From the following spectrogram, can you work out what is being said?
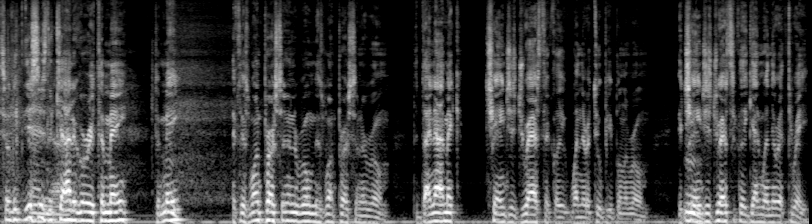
So the, this is the uh, category to me. To me, if there's one person in the room, there's one person in the room. The dynamic changes drastically when there are two people in the room. It Hmm. changes drastically again when there are three.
